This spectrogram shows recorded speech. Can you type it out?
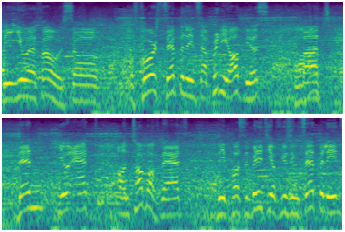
the UFO. So, of course, Zeppelins are pretty obvious, Uh-huh. but then you add on top of that the possibility of using zeppelins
